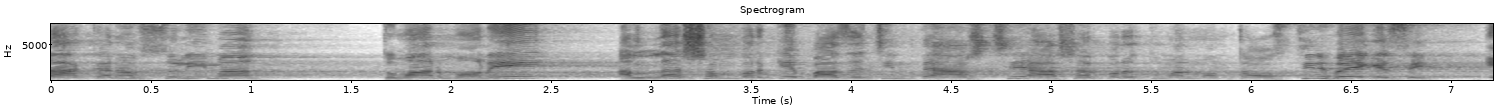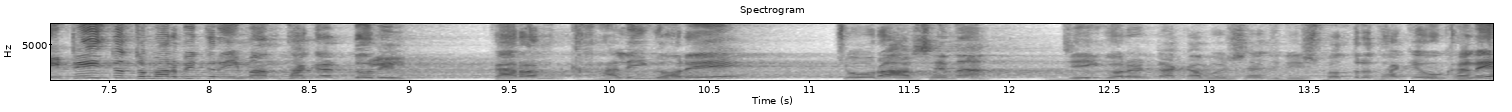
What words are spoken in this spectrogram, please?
দা কান আফসুল ইমান তোমার মনে আল্লাহ সম্পর্কে বাজে চিন্তা আসছে, আসার পরে তোমার মনটা অস্থির হয়ে গেছে। এটাই তো তোমার ভিতরে ইমান থাকার দলিল। কারণ খালি ঘরে চোর আসে না। যেই ঘরে টাকা পয়সা, জিনিসপত্র থাকে, ওখানে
